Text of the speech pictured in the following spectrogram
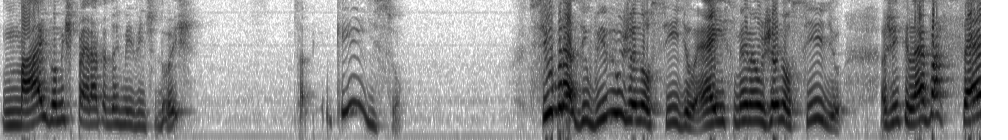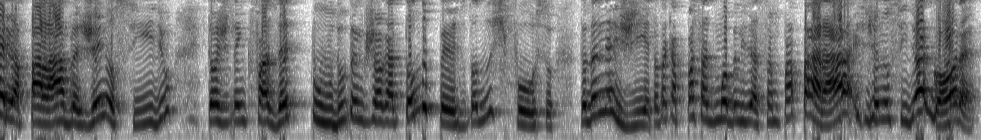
mas vamos esperar até 2022? Sabe, o que é isso? Se o Brasil vive um genocídio, é isso mesmo, é um genocídio, a gente leva a sério a palavra genocídio, então a gente tem que fazer tudo, tem que jogar todo o peso, todo o esforço, toda a energia, toda a capacidade de mobilização para parar esse genocídio agora.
